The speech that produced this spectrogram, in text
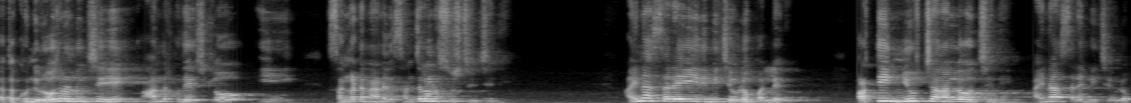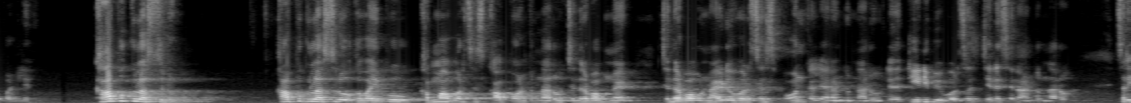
గత కొన్ని రోజుల నుంచి ఆంధ్రప్రదేశ్లో ఈ సంఘటన అనేది సంచలనం సృష్టించింది. అయినా సరే ఇది మీ చెవిలో పడలేదు. ప్రతి న్యూస్ ఛానల్లో వచ్చింది. అయినా సరే మీ చెవిలో పడలేదు. కాపు కులస్తులు. కాపు కులస్తులు ఒకవైపు కమ్మ వర్సెస్ కాపు అంటున్నారు చంద్రబాబు నాయుడు చంద్రబాబు నాయుడు వర్సెస్ పవన్ కళ్యాణ్ అంటున్నారు లేదా టీడీపీ వర్సెస్ జనసేన అంటున్నారు. సరే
